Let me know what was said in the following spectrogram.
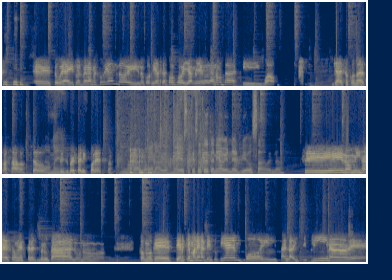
Eh, estuve ahí todo el verano estudiando y lo cogí hace poco y ya me llegó la nota y wow. Ya eso es cosa del pasado. So, estoy súper feliz por eso. Enhorabuena, Dios mío. Yo sé que eso te tenía bien nerviosa, ¿verdad? Sí, no, mija, eso es un estrés brutal. Uno, como que tienes que manejar bien tu tiempo y sabes la disciplina, de,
